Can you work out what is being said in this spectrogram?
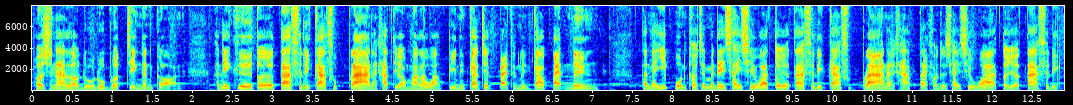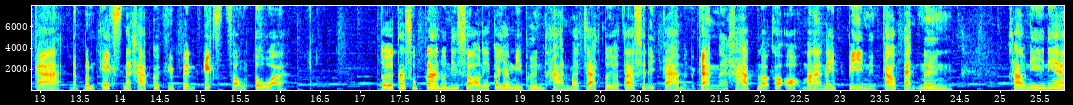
เพราะฉะนั้นเราดูรูปรถจริงกันก่อน อันนี้คือ Toyota c e l i c a Supra นะครับที่ออกมาระหว่างปี 1978ถึง1981 แต่ในญี่ปุ่นเขาจะไม่ได้ใช้ชื่อว่า Toyota c e l i c a Supra นะครับ แต่เขาจะใช้ชื่อว่า Toyota c e l i c a Double X นะครับ ก็คือเป็น X 2 ตัว Toyota Supra รุ่นที่2เนี่ยก็ยังมีพื้นฐานมาจาก Toyota c e l i c a เหมือนกันนะครับ แล้วก็ออกมาในปี 1981 คราวนี้เนี่ย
